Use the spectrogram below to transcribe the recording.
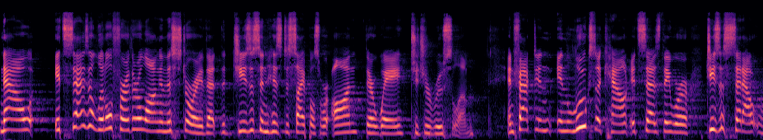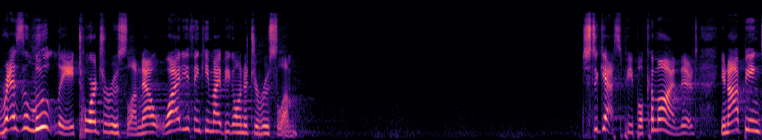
Now, it says a little further along in this story that the, Jesus and his disciples were on their way to Jerusalem. In fact, in, in Luke's account, it says they were, Jesus set out resolutely toward Jerusalem. Now, why do you think he might be going to Jerusalem? Just a guess, people. Come on. You're not being,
